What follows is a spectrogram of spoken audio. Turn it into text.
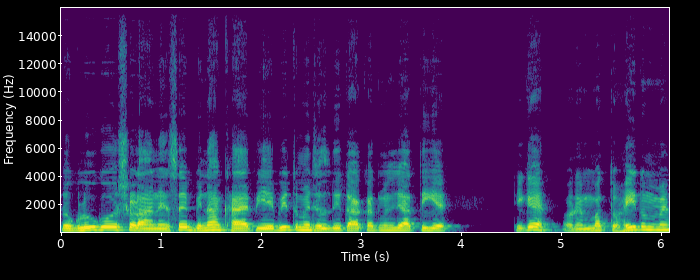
तो ग्लूकोज चढ़ाने से बिना खाए पिए भी तुम्हें जल्दी ताकत मिल जाती है। ठीक है? और हिम्मत तो है ही तुम में।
